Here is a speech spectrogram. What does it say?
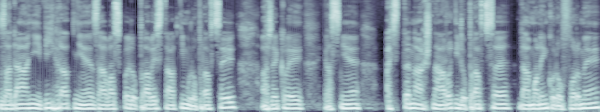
zadání výhradně závazkové dopravy státnímu dopravci a řekli jasně, ať ten náš národní dopravce dá malinko do formy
